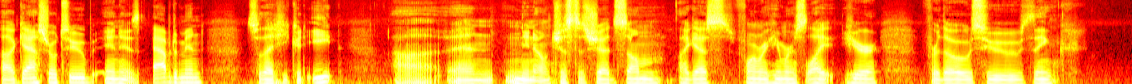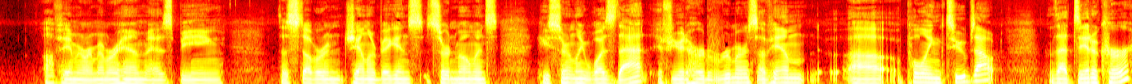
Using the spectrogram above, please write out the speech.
a gastro tube in his abdomen so that he could eat, uh, and you know just to shed some, I guess, form of humorous light here for those who think of him and remember him as being the stubborn Chandler Biggins at certain moments. He certainly was that. If you had heard rumors of him uh, pulling tubes out, that did occur.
